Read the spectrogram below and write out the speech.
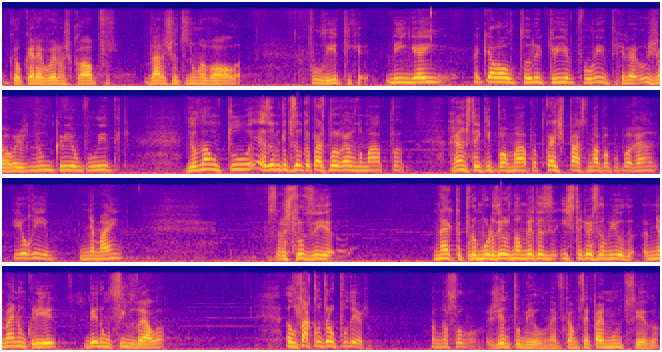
O que eu quero é ver uns copos, dar chutes numa bola. Política. Ninguém naquela altura queria política. Né? Os jovens não queriam política. E ele, não, tu és a única pessoa capaz de pôr rãs no mapa. Rãs tem que ir para o mapa, porque há espaço no mapa para pôr rãs. E eu ria-me. Minha mãe, a senhora dizia, Neca, por amor de Deus, não metas isto na cabeça da miúda. A minha mãe não queria ver um filho dela a lutar contra o poder. Nós fomos gente humilde, né? ficámos sem pai muito cedo,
